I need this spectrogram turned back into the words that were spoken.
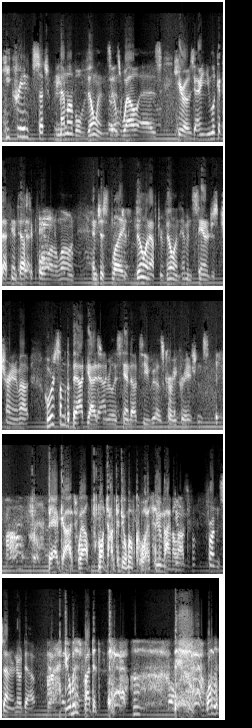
He created such memorable villains as well as heroes. I mean, you look at that Fantastic Four run alone, and just like villain after villain, him and Stan are just churning them out. Who are some of the bad guys who really stand out to you as Kirby creations? Bad guys. Well, well, Doctor Doom, of course. Doom, I'm allowed. Front and center, no doubt. Doom is front and well,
